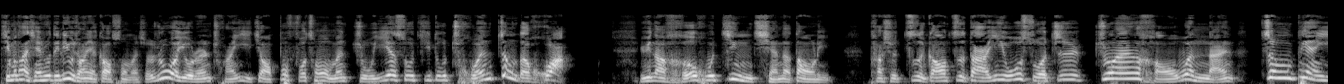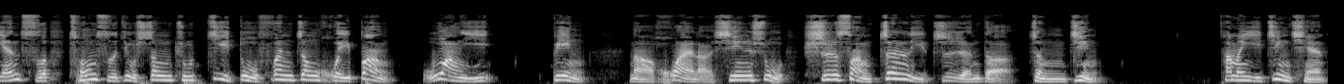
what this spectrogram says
提摩太前书第六章也告诉我们说：若有人传异教，不服从我们主耶稣基督纯正的话，与那合乎敬虔的道理，他是自高自大，一无所知，专好问难，争辩言辞，从此就生出嫉妒、纷争、毁谤、妄疑，并那坏了心术、失丧真理之人的真境。他们以敬虔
